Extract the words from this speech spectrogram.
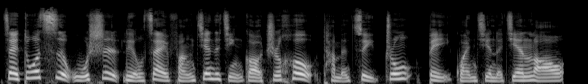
在多次无视留在房间的警告之后，他们最终被关进了监牢。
